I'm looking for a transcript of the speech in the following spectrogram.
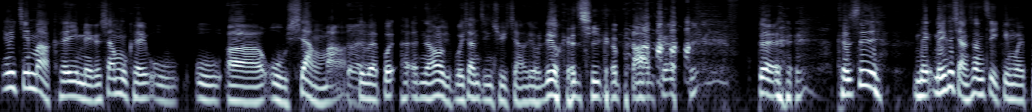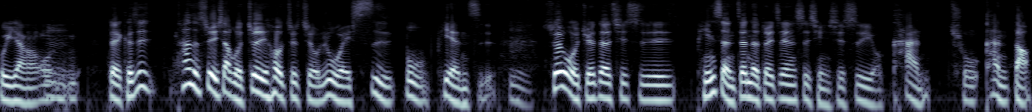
因为金马可以每个项目可以五五呃五项嘛，对不对？不，然后也不会像金曲奖有六个、七个、八个，对。可是每每个奖项自己定位不一样，我对。可是它的视觉效果最后就只有入围四部片子，嗯，所以我觉得其实。评审真的对这件事情其实是有看出看到，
